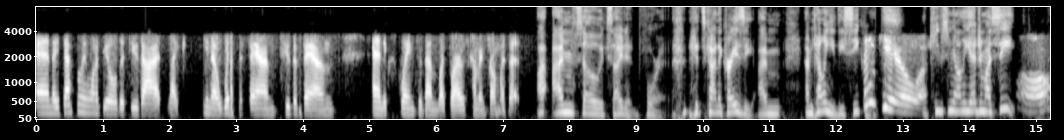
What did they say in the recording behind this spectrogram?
and I definitely want to be able to do that like you know, with the fans, to the fans, and explain to them like where I was coming from with it. I, I'm so excited for it. It's kind of crazy. I'm I'm telling you these secrets. Thank you. It keeps me on the edge of my seat. Aw,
